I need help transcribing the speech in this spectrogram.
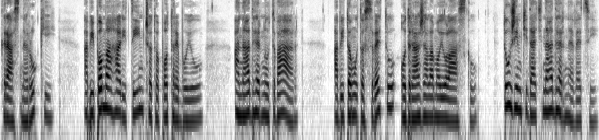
Krásne ruky, aby pomáhali tým, čo to potrebujú. A nádhernú tvár, aby tomuto svetu odrážala moju lásku. Túžim ti dať nádherné veci,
